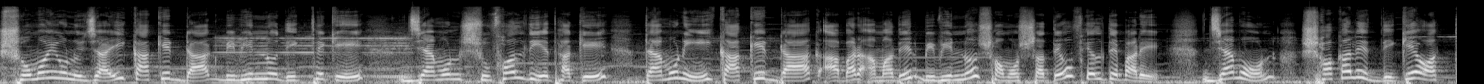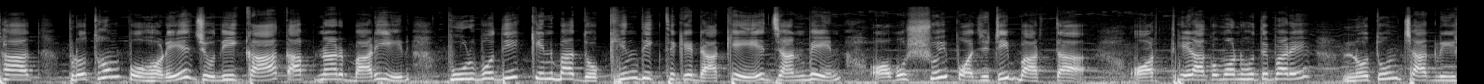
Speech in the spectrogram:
সময় অনুযায়ী কাকের ডাক বিভিন্ন দিক থেকে যেমন সুফল দিয়ে থাকে, তেমনি কাকের ডাক আবার আমাদের বিভিন্ন সমস্যাতেও ফেলতে পারে। যেমন, সকালের দিকে অর্থাৎ প্রথম প্রহরে যদি কাক আপনার বাড়ির পূর্ব দিক কিংবা দক্ষিণ দিক থেকে ডাকে, জানবেন অবশ্যই পজিটিভ বার্তা। অর্থের আগমন হতে পারে, নতুন চাকরির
